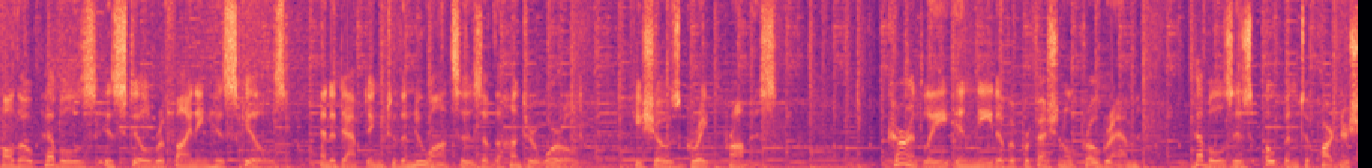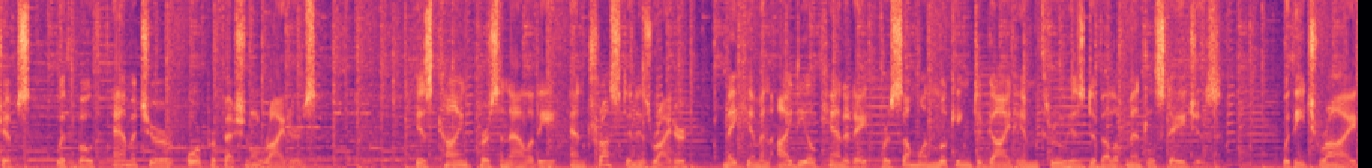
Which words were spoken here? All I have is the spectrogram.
Although Pebbles is still refining his skills and adapting to the nuances of the hunter world, he shows great promise. Currently in need of a professional program, Pebbles is open to partnerships with both amateur or professional riders. His kind personality and trust in his rider make him an ideal candidate for someone looking to guide him through his developmental stages. With each ride,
